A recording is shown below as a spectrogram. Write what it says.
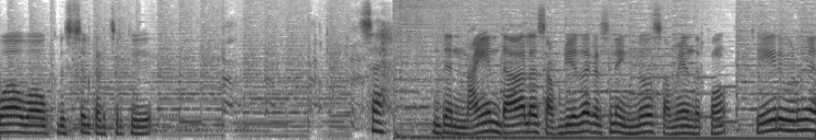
வா வா கிறிஸ்டல் கிடச்சிருக்கு. சே இந்த நயன் டாலர்ஸ் அப்படியே தான் கிடச்சுன்னா இன்னும் சமயம் இருந்திருக்கும். சரி விடுங்க.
